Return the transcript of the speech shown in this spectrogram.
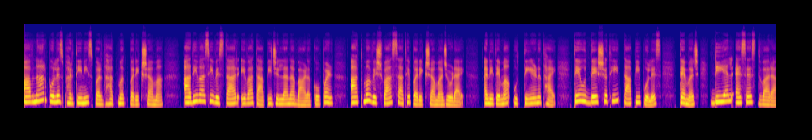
આવનાર પોલીસ ભરતીની સ્પર્ધાત્મક પરીક્ષામાં આદિવાસી વિસ્તાર એવા તાપી જિલ્લાના બાળકો પણ આત્મવિશ્વાસ સાથે પરીક્ષામાં જોડાય અને તેમાં ઉત્તીર્ણ થાય તે ઉદ્દેશ્યથી તાપી પોલીસ તેમજ ડીએલએસએસ દ્વારા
